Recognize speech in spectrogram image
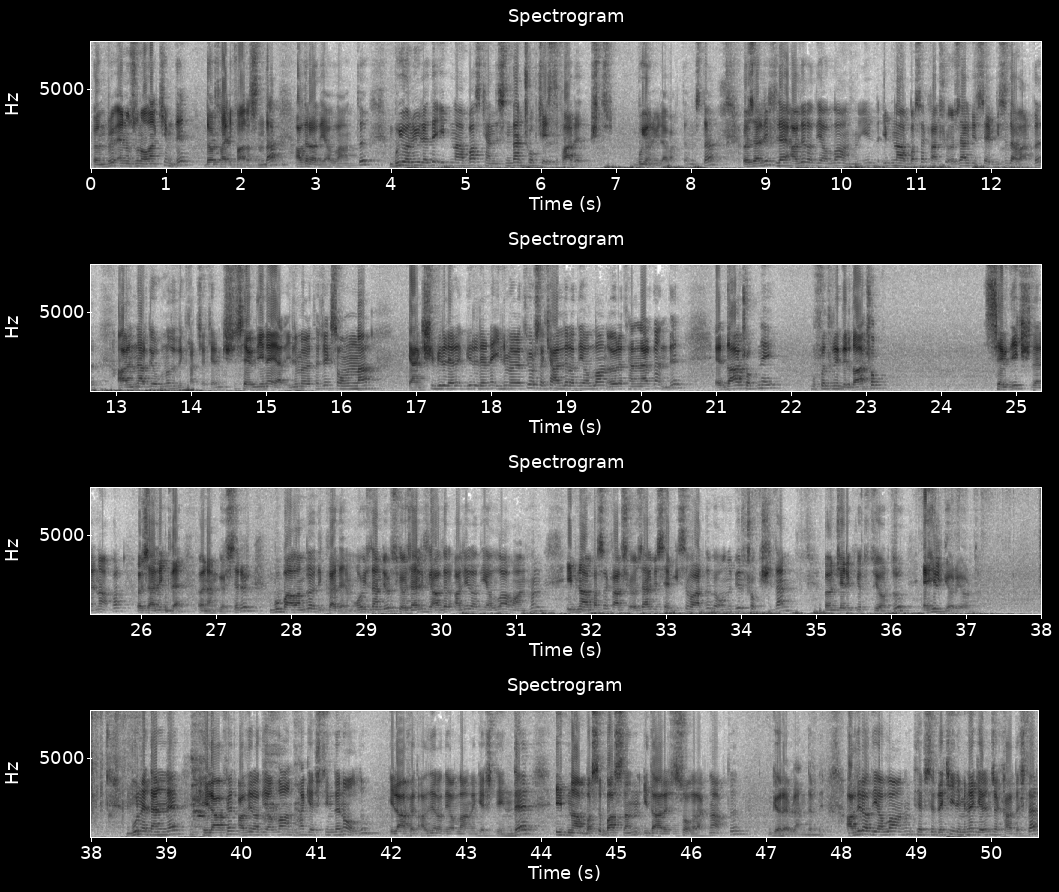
Ömrü en uzun olan kimdi? Dört halife arasında Ali radıyallahu anh'tı. Bu yönüyle de İbn Abbas kendisinden çokça istifade etmiştir bu yönüyle baktığımızda. Özellikle Ali radıyallahu anh'ın İbn Abbas'a karşı özel bir sevgisi de vardı. Alimler diyor bunu da dikkat çekelim. Kişi sevdiğine eğer ilim öğretecekse onunla yani kişi birileri, birilerine ilim öğretiyorsa ki Ali radıyallahu anh öğretenlerdendi. E daha çok ne? Bu fıtridir. Daha çok sevdiği kişilere ne yapar? Özellikle önem gösterir. Bu bağlamda da dikkat edelim. O yüzden diyoruz ki özellikle Ali, radıyallahu anh'ın İbn Abbas'a karşı özel bir sevgisi vardı ve onu birçok kişiden öncelikli tutuyordu, ehil görüyordu. Bu nedenle hilafet Ali radıyallahu anh'a geçtiğinde ne oldu? Hilafet Ali radıyallahu anh'a geçtiğinde İbn Abbas'ı Basra'nın idarecisi olarak ne yaptı? Görevlendirdi. Ali radıyallahu anh'ın tefsirdeki ilimine gelince kardeşler,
